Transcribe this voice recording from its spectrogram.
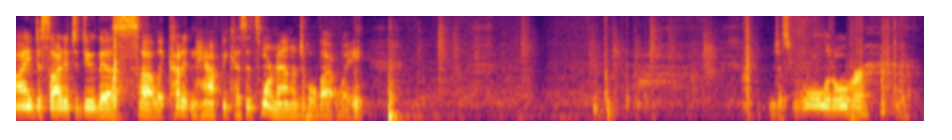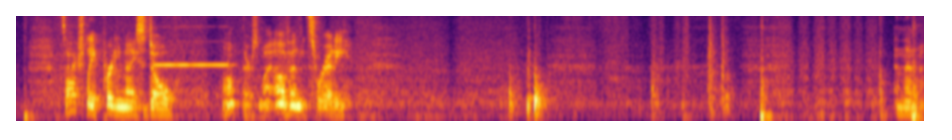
I decided to do this, uh, like cut it in half because it's more manageable that way. just roll it over. It's actually a pretty nice dough. Oh, there's my oven. It's ready. And then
